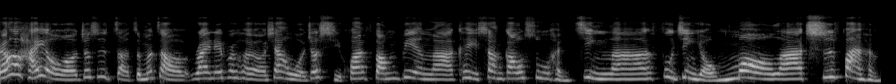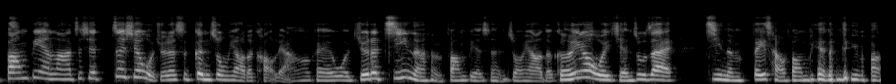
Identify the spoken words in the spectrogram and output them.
然后还有哦，就是找怎么找 right neighborhood，像我就喜欢方便啦，可以上高速很近啦，附近有 mall 啦，吃饭很方便啦，这些这些我觉得是更重要的考量。OK，我觉得机能很方便是很重要的。可能因为我以前住在机能非常方便的地方，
